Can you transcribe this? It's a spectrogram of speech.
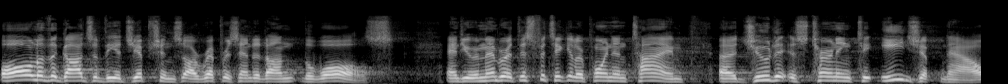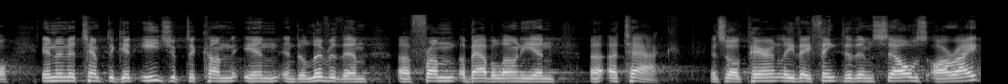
all of the gods of the Egyptians are represented on the walls. And you remember at this particular point in time, uh, Judah is turning to Egypt now in an attempt to get Egypt to come in and deliver them uh, from a Babylonian uh, attack. And so apparently they think to themselves, all right,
